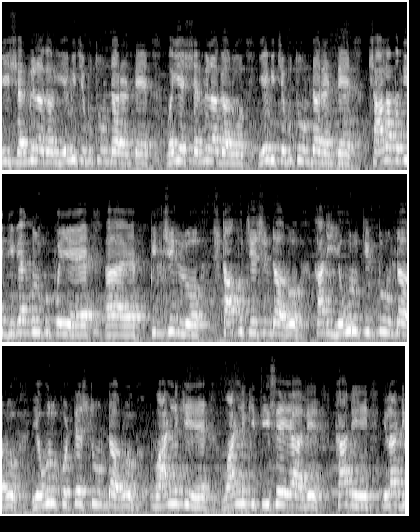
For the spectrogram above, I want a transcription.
ఈ షర్మిల గారు ఏమి చెబుతూ ఉంటారంటే వైఎస్ షర్మిల గారు ఏమి చెబుతూ ఉండారంటే చాలామంది దివ్యాంగులకు పోయే పింఛన్లు స్టాపు చేసిండారు. కానీ ఎవరు తింటూ ఉండారు? ఎవరు కొట్టేస్తూ ఉండారు? వాళ్ళకి వాళ్ళకి తీసేయాలి. కానీ ఇలాంటి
